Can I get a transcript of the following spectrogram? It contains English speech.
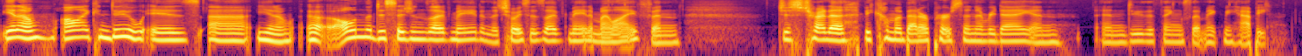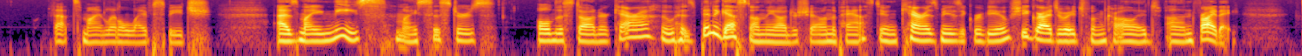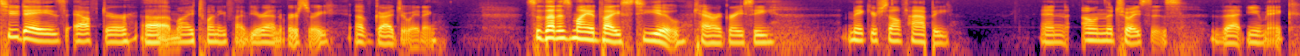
you know, all I can do is, uh, you know, uh, own the decisions I've made and the choices I've made in my life and just try to become a better person every day and and do the things that make me happy. That's my little life speech. As my niece, my sister's oldest daughter, Kara, who has been a guest on the Audra Show in the past, doing Kara's music review, she graduates from college on Friday, two days after uh, my 25 year anniversary of graduating. So that is my advice to you, Kara Gracie. Make yourself happy and own the choices that you make.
